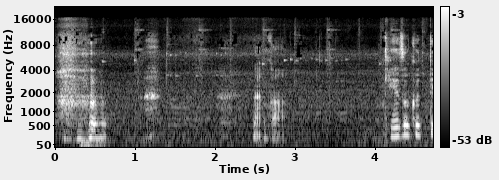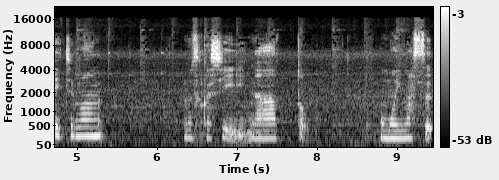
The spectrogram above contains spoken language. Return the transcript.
なんか継続って一番難しいなと思います。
